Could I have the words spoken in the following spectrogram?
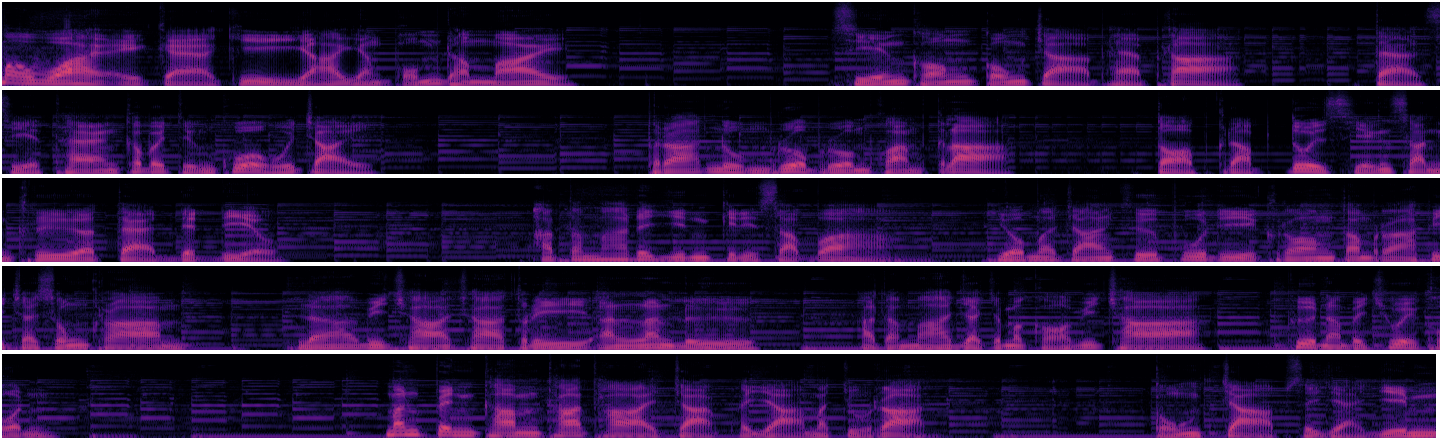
มาไหว้ไอ้แก่ขี้ยาอย่างผมทำไม เสียงของกงจ่าแผ่พร่า แต่เสียดแทงเข้าไปถึงขั้วหัวใจ พระหนุ่มรวบรวมความกล้า ตอบกลับด้วยเสียงสั่นเครือแต่เด็ดเดี่ยวอาตมาได้ยินกิติศัพท์ว่า โยมอาจารย์คือผู้ที่ครองตำราพิชัยสงคราม และวิชาชาตรีอันลั่นลืออาตมาอยากจะมาขอวิชาเพื่อนำไปช่วยคน มันเป็นคำท้าทายจากพญามัจจุราชกงจาบเสียยิ้ม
